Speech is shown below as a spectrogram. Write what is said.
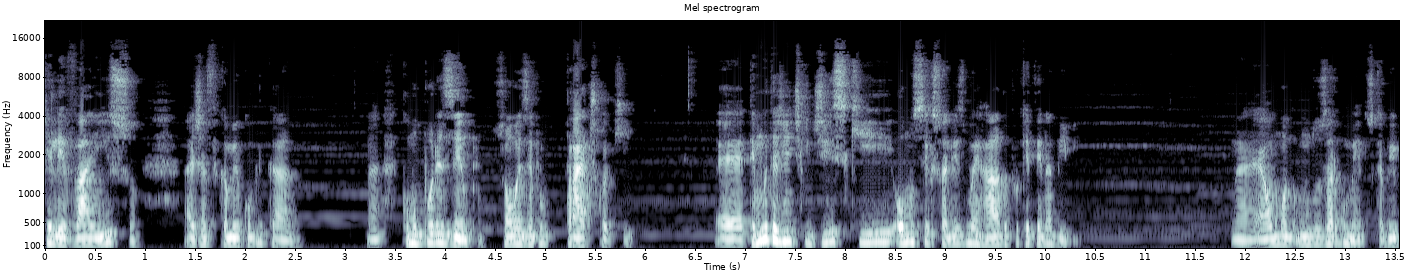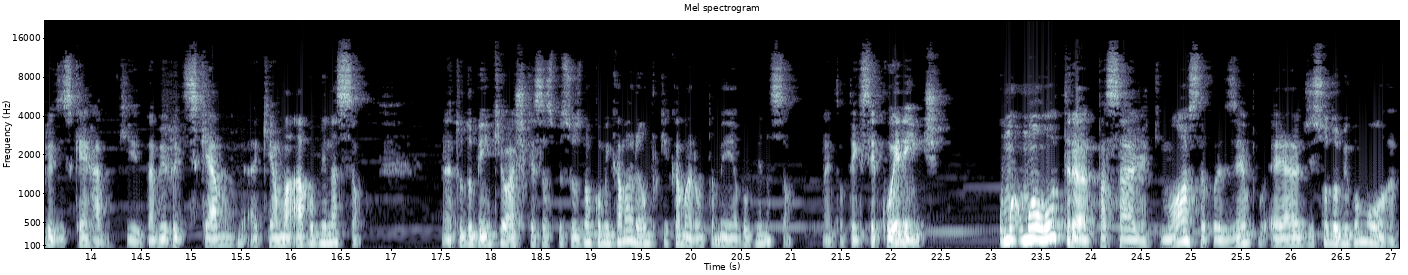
relevar isso, aí já fica meio complicado. Né? Como, por exemplo, só um exemplo prático aqui. É, tem muita gente que diz que homossexualismo é errado porque tem na Bíblia. Né? É uma, um dos argumentos, que a Bíblia diz que é errado, que na Bíblia diz que é, que é uma abominação. Né? Tudo bem que eu acho que essas pessoas não comem camarão, porque camarão também é abominação. Né? Então tem que ser coerente. Uma, uma, outra passagem que mostra, por exemplo, é a de Sodoma e Gomorra.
